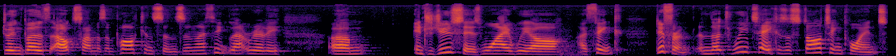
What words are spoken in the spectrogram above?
doing both Alzheimer's and Parkinson's, and I think that really um, introduces why we are, I think, different, and that we take as a starting point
